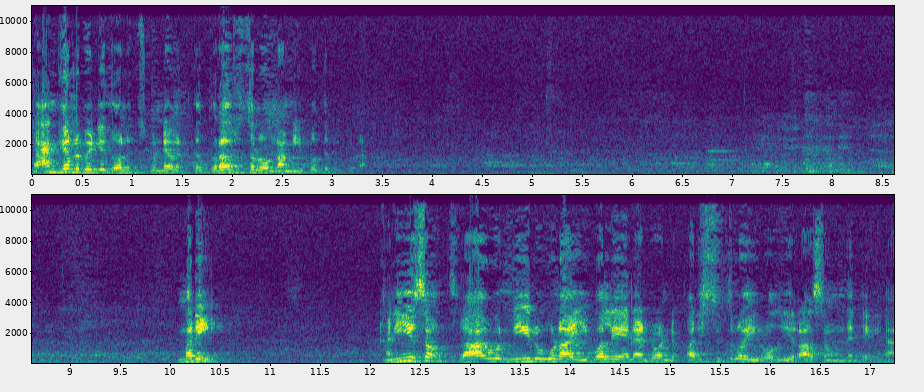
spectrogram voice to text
ట్యాంకర్లు పెట్టి తోలించుకునే ఒక దురవస్థలో ఉన్నాం ఈ పొద్దుకి కూడా. మరి కనీసం త్రాగు నీరు కూడా ఇవ్వలేనటువంటి పరిస్థితిలో ఈరోజు ఈ రాష్ట్రం ఉందంటే కదా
